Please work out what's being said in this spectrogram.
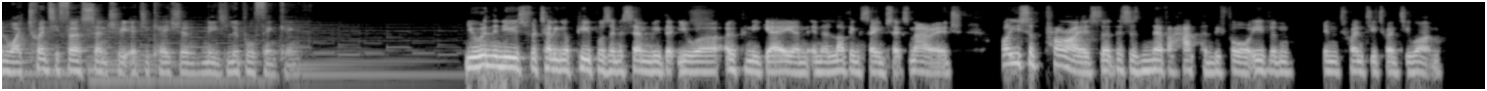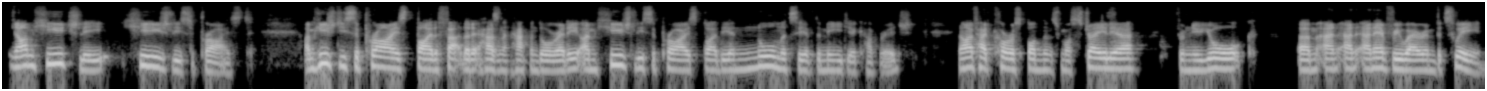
and why 21st century education needs liberal thinking. You were in the news for telling your pupils in assembly that you were openly gay and in a loving same sex marriage. Are you surprised that this has never happened before, even in 2021? I'm hugely, hugely surprised. I'm hugely surprised by the fact that it hasn't happened already. I'm hugely surprised by the enormity of the media coverage. Now, I've had correspondence from Australia, from New York, um, and, and, and everywhere in between.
